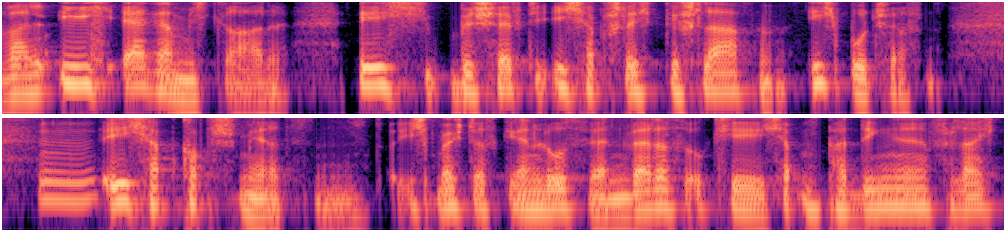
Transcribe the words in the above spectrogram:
Weil ich ärgere mich gerade. Ich beschäftige, ich habe schlecht geschlafen. Ich Botschaften. Mhm. Ich habe Kopfschmerzen. Ich möchte das gern loswerden. Wäre das okay? Ich habe ein paar Dinge, vielleicht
